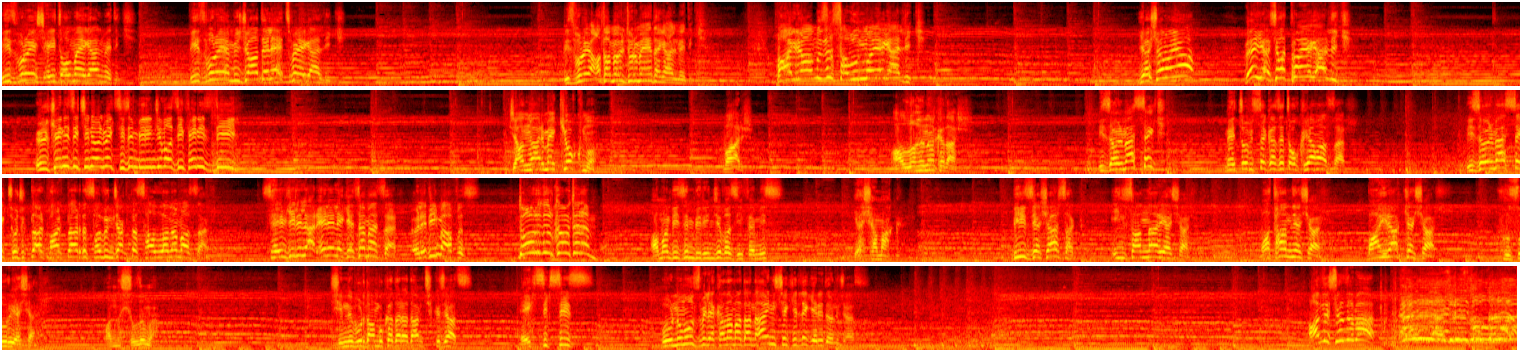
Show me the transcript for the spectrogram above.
Biz buraya şehit olmaya gelmedik. Biz buraya mücadele etmeye geldik. Biz buraya adam öldürmeye de gelmedik. Bayrağımızı savunmaya geldik. Yaşamaya ve yaşatmaya geldik. Ülkeniz için ölmek sizin birinci vazifeniz değil. Can vermek yok mu? Var. Allah'ına kadar. Biz ölmezsek metrobüste gazete okuyamazlar. Biz ölmezsek çocuklar parklarda salıncakta sallanamazlar. Sevgililer el ele gezemezler. Öyle değil mi Hafız? Doğrudur komutanım. Ama bizim birinci vazifemiz yaşamak. Biz yaşarsak insanlar yaşar. Vatan yaşar. Bayrak yaşar. Huzur yaşar. Anlaşıldı mı? Şimdi buradan bu kadar adam çıkacağız. Eksiksiz. Burnumuz bile kanamadan aynı şekilde geri döneceğiz. Anlaşıldı mı? Emredersiniz komutanım!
